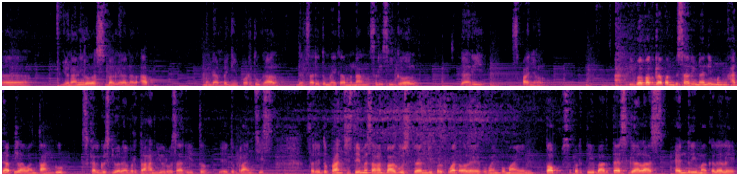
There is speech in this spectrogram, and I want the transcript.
uh, Yunani lolos sebagai runner up mendampingi Portugal dan saat itu mereka menang selisih gol dari Spanyol di babak delapan besar Yunani menghadapi lawan tangguh sekaligus juara bertahan Euro saat itu yaitu Prancis saat itu Prancis timnya sangat bagus dan diperkuat oleh pemain-pemain top seperti Bartes, Galas, Henry, Makelele,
